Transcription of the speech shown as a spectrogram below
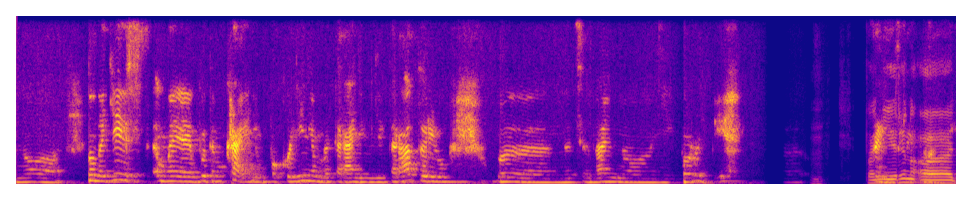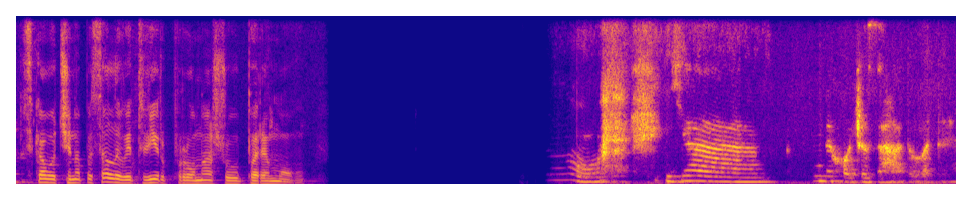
Ну, надіюсь, ми будемо крайнім поколінням ветеранів літераторів в національній боротьбі. Пані Ірино, а цікаво, чи написали ви твір про нашу перемогу? Ну, я не хочу загадувати.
